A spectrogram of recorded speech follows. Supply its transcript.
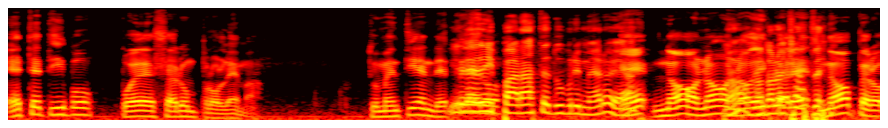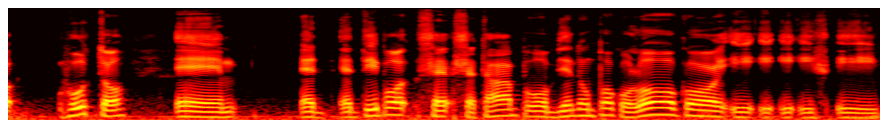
este tipo puede ser un problema. ¿Tú me entiendes? Y le disparaste tú primero ya. Eh, no, no, No, no, no te lo disparé, echaste. no, pero justo eh, el, el tipo se, se estaba volviendo un poco loco y, y- y- y- y-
